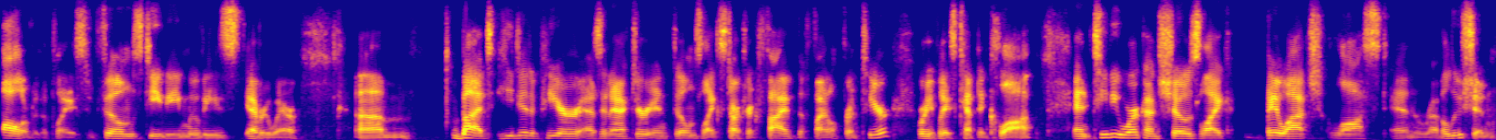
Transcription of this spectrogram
all over the place films, TV, movies, everywhere. Um, but he did appear as an actor in films like Star Trek V The Final Frontier, where he plays Captain Klaa, and TV work on shows like Baywatch, Lost, and Revolution.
